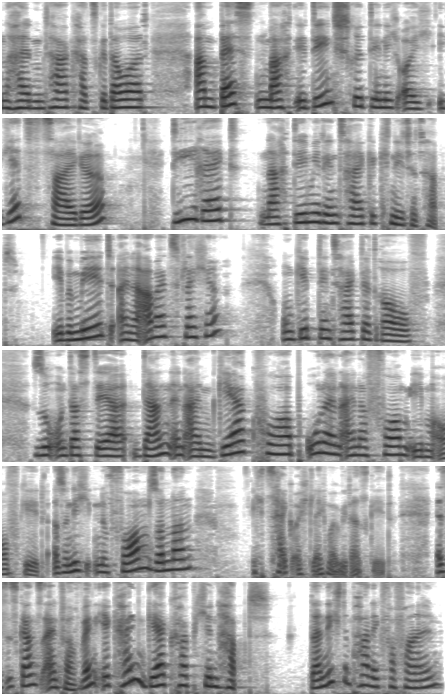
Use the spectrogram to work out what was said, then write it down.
einen halben Tag hat es gedauert. Am besten macht ihr den Schritt, den ich euch jetzt zeige, direkt nachdem ihr den Teig geknetet habt. Ihr bemäht eine Arbeitsfläche und gebt den Teig da drauf. So, und dass der dann in einem Gärkorb oder in einer Form eben aufgeht. Also nicht eine Form, sondern ich zeige euch gleich mal, wie das geht. Es ist ganz einfach. Wenn ihr kein Gärkörbchen habt, dann nicht in Panik verfallen.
